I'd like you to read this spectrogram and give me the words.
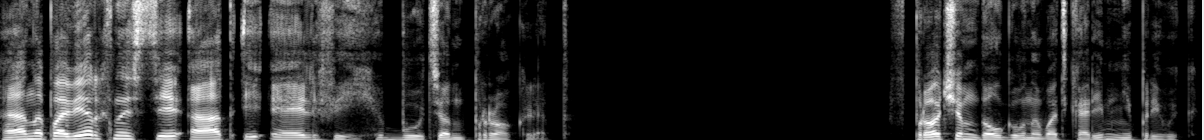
А на поверхности ад и эльфий, будь он проклят. Впрочем, долго унывать Карим не привык.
